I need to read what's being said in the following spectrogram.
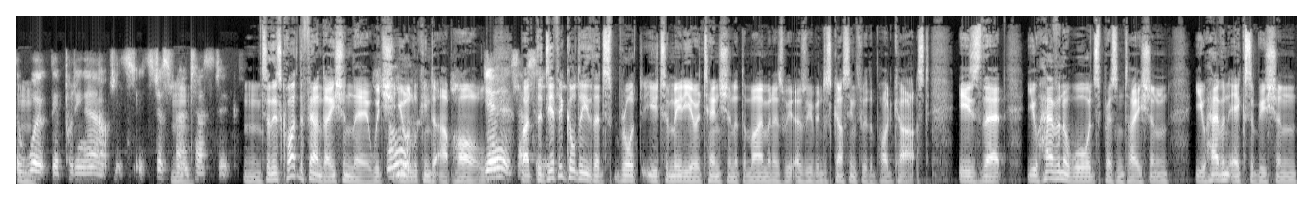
the mm. work they're putting out. It's it's just mm. fantastic. Mm. So there's quite the foundation there, which oh. you're looking to uphold. Yes, but the difficulty that's brought you to media attention at the moment, as we as we've been discussing through the podcast, is that you have an awards presentation, you have an exhibition.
